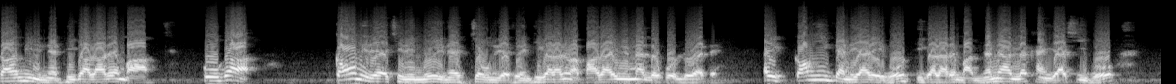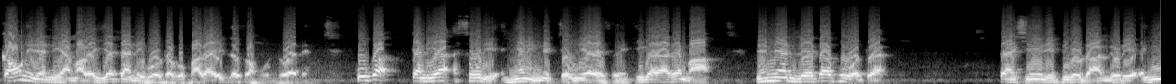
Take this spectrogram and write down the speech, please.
သားသမီးတွေနဲ့ဒီကာလထဲမှာကိုကကောင်းနေတဲ့အခြေအနေမျိုးတွေနဲ့ကြုံနေတယ်ဆိုရင်ဒီကာလထဲမှာဘာသာရေးများများလုပ်ဖို့လိုအပ်တယ်။အဲ့ဒီကောင်းခြင်းကံတရားတွေကိုဒီကာလထဲမှာများများလက်ခံရရှိဖို့ကောင်းနေတဲ့နေရာမှာပဲရက်တန့်နေဖို့အတွက်ကိုဘာသာရေးလှုပ်ဆောင်ဖို့လိုအပ်တယ်။ ကိုကကံတရားအစိုးတွေအညံ့နေနဲ့ကြုံနေရတယ်ဆိုရင်ဒီကာလထဲမှာမြန်မြန်လဲပတ်ဖို့အတွက်တန်ရှင်းတွေပြုလုပ်တာမျိုးတွေအငြိ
